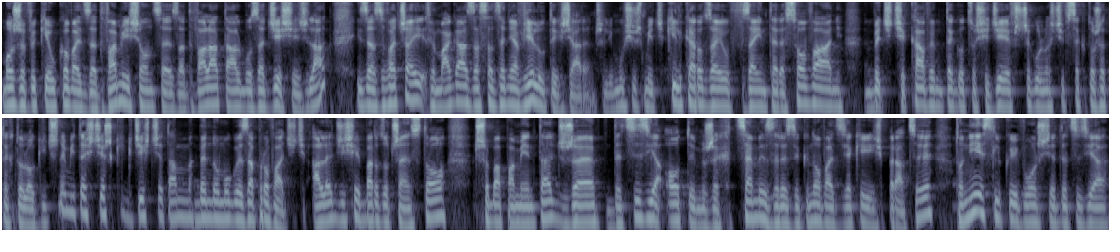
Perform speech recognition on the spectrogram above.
może wykiełkować za dwa miesiące, za dwa lata albo za dziesięć lat i zazwyczaj wymaga zasadzenia wielu tych ziaren, czyli musisz mieć kilka rodzajów zainteresowań, być ciekawym tego, co się dzieje, w szczególności w sektorze technologicznym i te ścieżki gdzieś cię tam będą mogły zaprowadzić. Ale dzisiaj bardzo często trzeba pamiętać, że decyzja o tym, że chcemy zrezygnować z jakiejś pracy, to nie jest tylko i wyłącznie decyzja,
